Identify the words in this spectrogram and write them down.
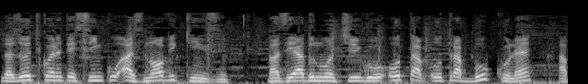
das 8h45 às 9h15. Baseado no antigo Ota- Otrabuco, né? a-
